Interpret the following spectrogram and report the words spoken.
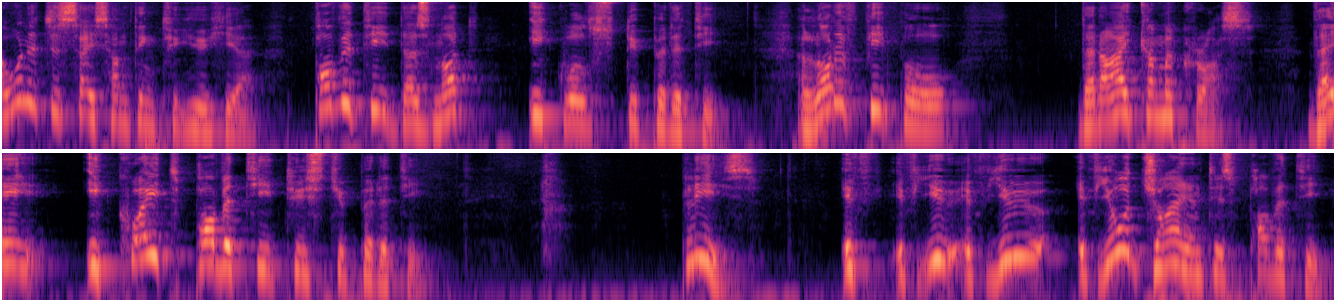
I wanted to say something to you here. Poverty does not equal stupidity. A lot of people that I come across, they equate poverty to stupidity. Please, if if you if you if your giant is poverty,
